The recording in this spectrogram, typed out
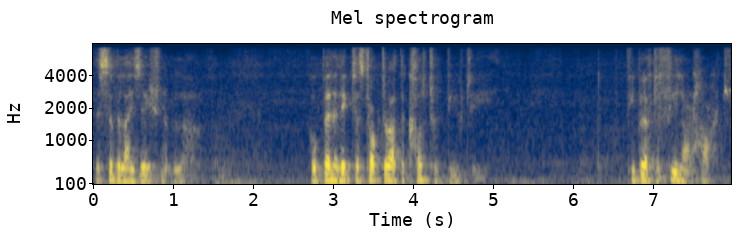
the civilization of love. Pope Benedict has talked about the cult of beauty. People have to feel our heart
